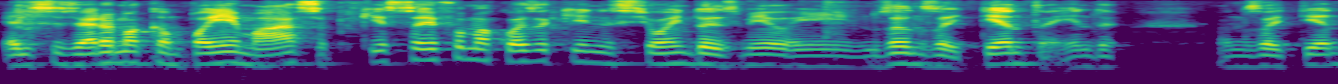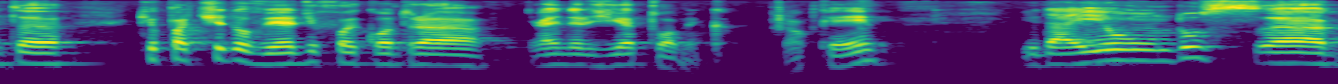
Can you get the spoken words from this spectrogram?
eles fizeram uma campanha em massa, porque isso aí foi uma coisa que iniciou em 2000, em, nos anos 80 ainda, anos 80, que o Partido Verde foi contra a energia atômica, ok? E daí um dos uh,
